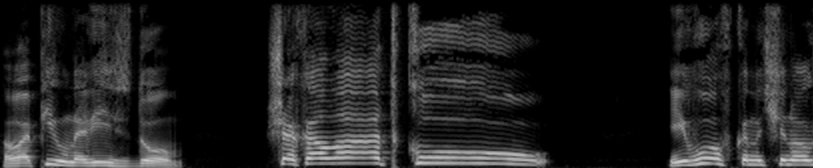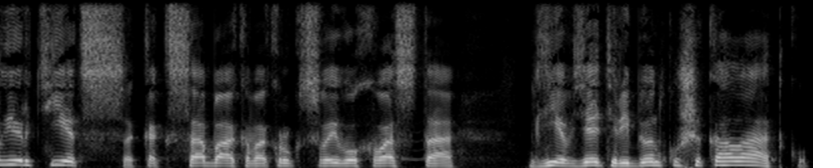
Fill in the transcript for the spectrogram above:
вопил на весь дом «Шоколадку!» И Вовка начинал вертеться, как собака вокруг своего хвоста, где взять ребенку шоколадку.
